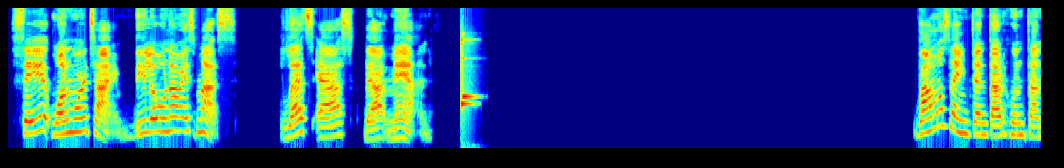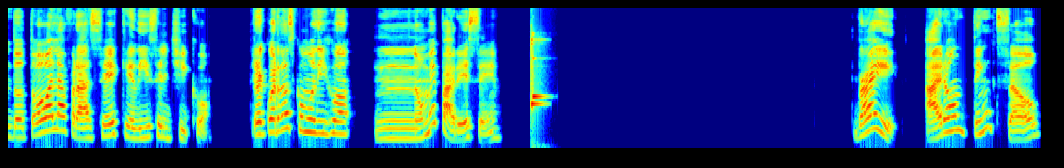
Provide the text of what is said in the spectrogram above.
Say it one more time. Dilo una vez más. Let's ask that man. Vamos a intentar juntando toda la frase que dice el chico. ¿Recuerdas cómo dijo, no me parece? Right, I don't think so.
